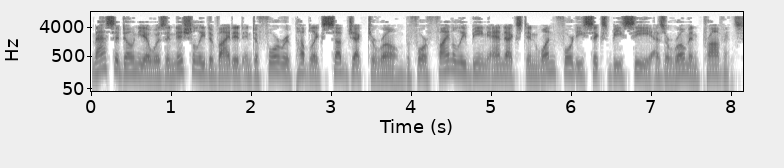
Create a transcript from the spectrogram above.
Macedonia was initially divided into four republics subject to Rome before finally being annexed in 146 BC as a Roman province.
